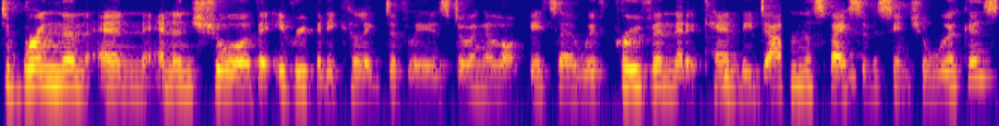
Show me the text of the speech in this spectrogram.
to bring them in and ensure that everybody collectively is doing a lot better. We've proven that it can be done in the space of essential workers,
